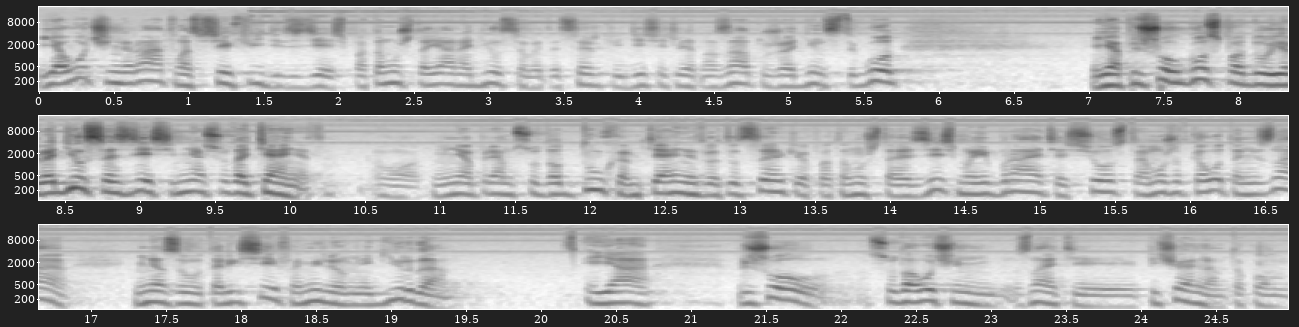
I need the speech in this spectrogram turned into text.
Я очень рад вас всех видеть здесь, потому что я родился в этой церкви 10 лет назад, уже 11 год. Я пришел к Господу и родился здесь, и меня сюда тянет. Вот. Меня прям сюда духом тянет в эту церковь, потому что здесь мои братья, сестры, а может кого-то не знаю. Меня зовут Алексей, фамилия у меня Гирда. И я пришел сюда очень, знаете, печальном таком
